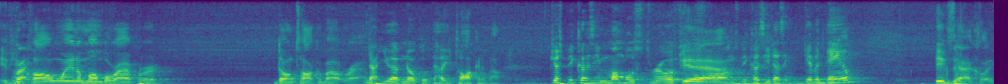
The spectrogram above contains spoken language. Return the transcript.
If you Right. call Wayne a mumble rapper, don't talk about rap. No, you have no clue what the hell you're talking about. Just because he mumbles through a few Yeah. songs because he doesn't give a damn. Exactly.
